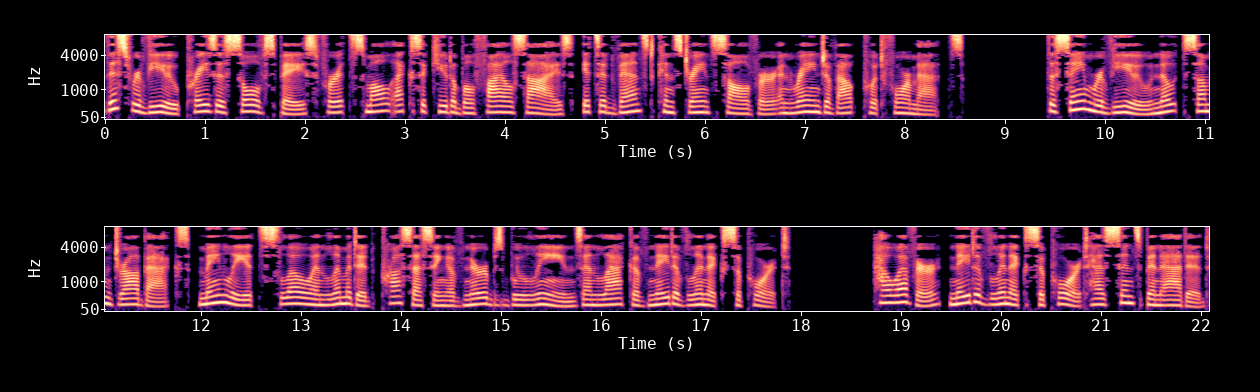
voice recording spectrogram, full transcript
This review praises SolveSpace for its small executable file size, its advanced constraints solver and range of output formats. The same review notes some drawbacks, mainly its slow and limited processing of NURBS booleans and lack of native Linux support. However, native Linux support has since been added.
